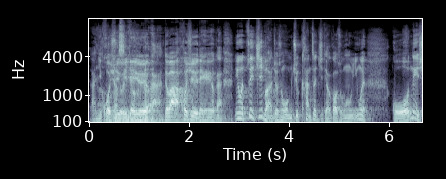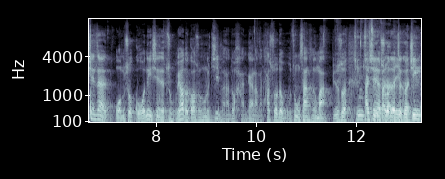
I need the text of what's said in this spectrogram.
啊，你或许有一点优越感，对吧？或许有点优越感，因为最基本就是我们去看这几条高速公路，因为。国内现在我们说国内现在主要的高速公路基本上都涵盖了嘛，他说的五纵三横嘛，比如说他现在说的这个京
